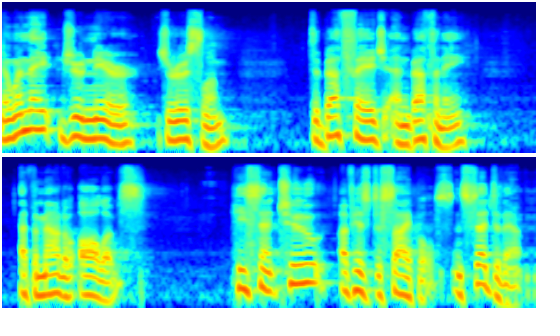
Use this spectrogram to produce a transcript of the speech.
Now, when they drew near Jerusalem to Bethphage and Bethany at the Mount of Olives, he sent two of his disciples and said to them,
